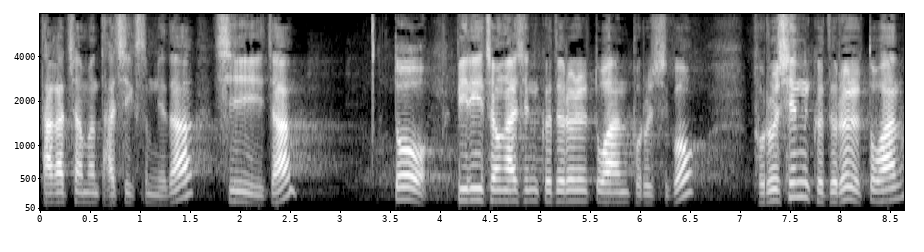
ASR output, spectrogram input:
다 같이 한번 다시 읽습니다. 시작. 또 미리 정하신 그들을 또한 부르시고 부르신 그들을 또한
